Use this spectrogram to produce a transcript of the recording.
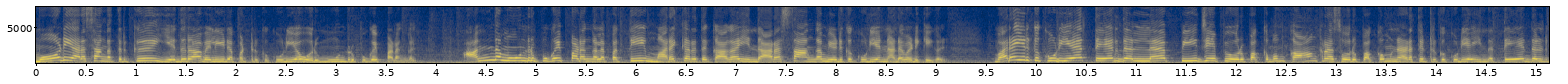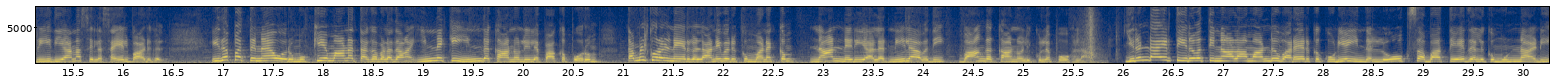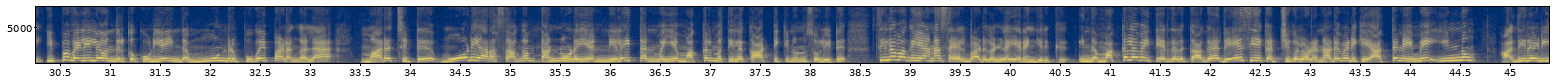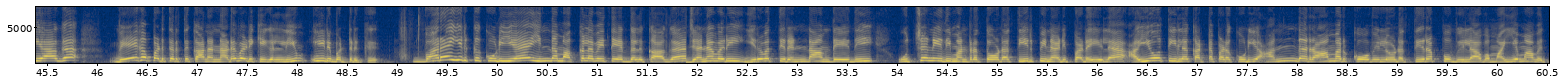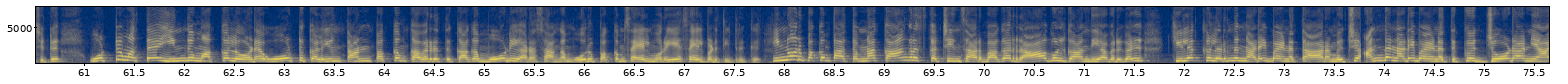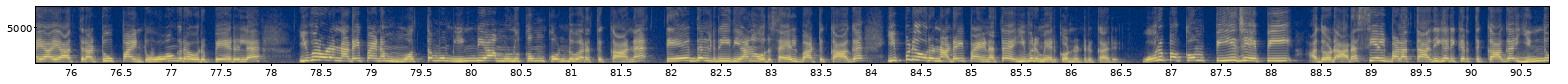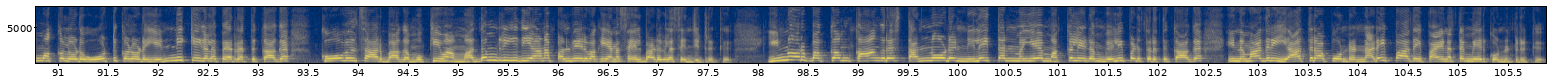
மோடி அரசாங்கத்திற்கு எதிராக வெளியிடப்பட்டிருக்கக்கூடிய ஒரு மூன்று புகைப்படங்கள். அந்த மூன்று புகைப்படங்களை பற்றி மறைக்கிறதுக்காக இந்த அரசாங்கம் எடுக்கக்கூடிய நடவடிக்கைகள். வர இருக்கக்கூடிய தேர்தலில் பிஜேபி ஒரு பக்கமும் காங்கிரஸ் ஒரு பக்கமும் நடத்திட்டு இருக்கக்கூடிய இந்த தேர்தல் ரீதியான சில செயல்பாடுகள். இதை பற்றின ஒரு முக்கியமான தகவலை தான் இன்னைக்கு இந்த காணொலியில் பார்க்க போகிறோம் தமிழ்குரல் நேயர்கள் அனைவருக்கும் வணக்கம். நான் நெறியாளர் நீலாவதி. வாங்க காணொலிக்குள்ளே போகலாம். இரண்டாயிரத்தி இருபத்தி நாலாம் ஆண்டு வர இருக்கக்கூடிய இந்த லோக்சபா தேர்தலுக்கு முன்னாடி இப்ப வெளியில வந்திருக்கக்கூடிய இந்த மூன்று புகைப்படங்களை மறைச்சிட்டு மோடி அரசாங்கம் தன்னுடைய நிலைத்தன்மையை மக்கள் மத்தியில காட்டிக்கணும்னு சொல்லிட்டு சில வகையான செயல்பாடுகள்ல இறங்கியிருக்கு. இந்த மக்களவை தேர்தலுக்காக தேசிய கட்சிகளோட நடவடிக்கை அத்தனையுமே இன்னும் அதிரடியாக வேகப்படுத்துறதுக்கான நடவடிக்கைகள்லையும் ஈடுபட்டிருக்கு. வர இருக்கக்கூடிய இந்த மக்களவை தேர்தலுக்காக ஜனவரி இருபத்தி ரெண்டாம் தேதி உச்சநீதிமன்றத்தோட தீர்ப்பின் அடிப்படையில் அயோத்தியில கட்டப்படக்கூடிய அந்த ராமர் கோவிலோட திறப்பு விழாவை மையமா வச்சுட்டு ஒட்டுமொத்த இந்து மக்களோட ஓட்டுகளையும் தன் பக்கம் கவர்றதுக்காக மோடி அரசாங்கம் ஒரு பக்கம் செயல்முறையை செயல்படுத்திட்டு இருக்கு. இன்னொரு பக்கம் பார்த்தோம்னா காங்கிரஸ் கட்சியின் சார்பாக ராகுல் காந்தி அவர்கள் கிழக்குல இருந்து நடைபயணத்தை ஆரம்பிச்சு அந்த நடைபயணத்துக்கு ஜோடா நியாயா பத்ரா டூ பாயிண்ட் ஓங்கிற ஒரு பேரில் இவரோட நடைப்பயணம் மொத்தமும் இந்தியா முழுக்கவும் கொண்டு வரத்துக்கான தேர்தல் ரீதியான ஒரு செயல்பாட்டுக்காக இப்படி ஒரு நடைப்பயணத்தை இவர் மேற்கொண்டுட்டு இருக்காரு ஒரு பக்கம் பிஜேபி அதோட அரசியல் பலத்தை அதிகரிக்கிறதுக்காக இந்து மக்களோட ஓட்டுகளோட எண்ணிக்கைகளை பெறத்துக்காக கோவில் சார்பாக முக்கியமா மதம் ரீதியான பல்வேறு வகையான செயல்பாடுகளை செஞ்சிட்டு இருக்கு இன்னொரு பக்கம் காங்கிரஸ் தன்னோட நிலைத்தன்மையை மக்களிடம் வெளிப்படுத்துறதுக்காக இந்த மாதிரி யாத்ரா போன்ற நடைபாதை பயணத்தை மேற்கொண்டுட்டு இருக்கு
